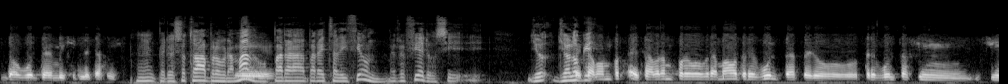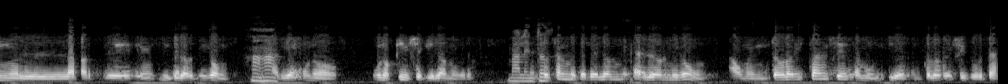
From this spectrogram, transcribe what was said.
Dos vueltas en bicicleta, sí. Pero eso estaba programado eh, para, para esta edición, me refiero. Sí. Yo, yo lo estaban, que... estaban programado tres vueltas, pero tres vueltas sin, sin la parte del hormigón. Había unos, unos 15 kilómetros. Vale, entonces... al meter el, hormigón aumentó la distancia y aumentó la dificultad.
